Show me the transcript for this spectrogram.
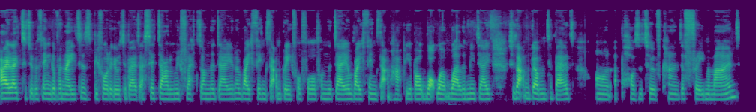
I like to do a thing of a night as before I go to bed. I sit down and reflect on the day and I write things that I'm grateful for from the day and write things that I'm happy about, what went well in my day, so that I'm going to bed on a positive kind of frame of mind.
